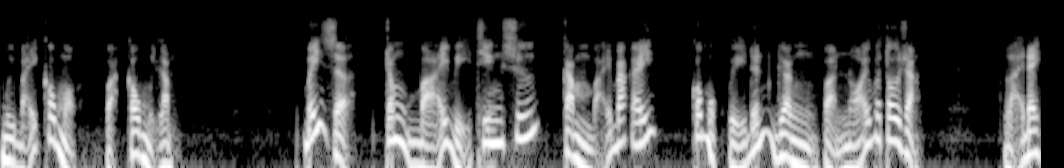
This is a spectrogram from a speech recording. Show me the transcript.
17 câu 1 và câu 15. Bấy giờ, trong bãi vị thiên sứ cầm bãi bát ấy, có một vị đến gần và nói với tôi rằng, Lại đây,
